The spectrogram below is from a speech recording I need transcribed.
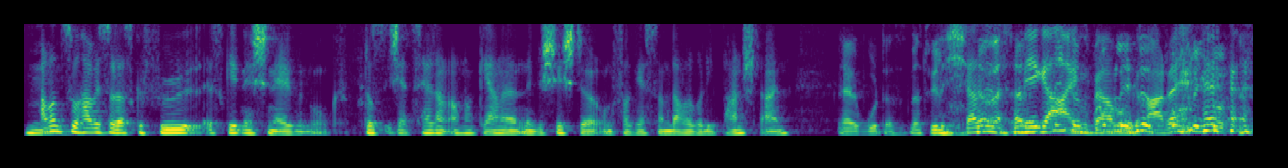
Hm. Ab und zu habe ich so das Gefühl, es geht nicht schnell genug. Plus ich erzähle dann auch noch gerne eine Geschichte und vergesse dann darüber die Punchline. Ja gut, das ist natürlich Das ist mega nicht das Eigenwerbung Problem des gerade. Publikums.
